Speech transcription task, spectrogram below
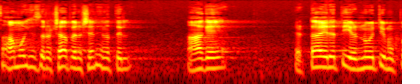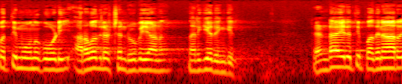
സാമൂഹ്യ സുരക്ഷാ പെൻഷൻ ഇനത്തിൽ ആകെ എട്ടായിരത്തി എണ്ണൂറ്റി മുപ്പത്തി മൂന്ന് കോടി അറുപത് ലക്ഷം രൂപയാണ് നൽകിയതെങ്കിൽ രണ്ടായിരത്തി പതിനാറ്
